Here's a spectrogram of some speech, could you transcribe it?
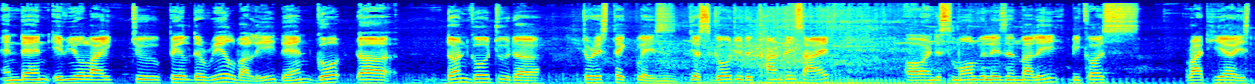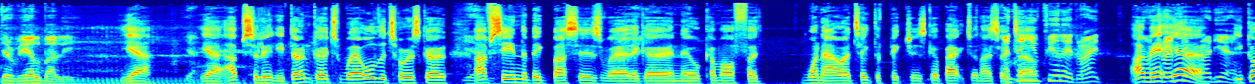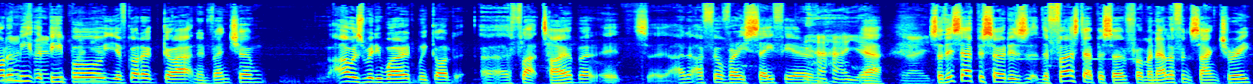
and then if you like to feel the real Bali, then go. Uh, don't go to the touristic place. Mm. Just go to the countryside or in the small village in Bali because right here is the real Bali. Yeah. Yeah. Yeah, absolutely. Don't go to where all the tourists go. Yeah. I've seen the big buses where they go and they will come off for one hour, take the pictures, go back to a nice And then you feel it, right? I mean, yeah, right you got to meet the traffic right people. You've got to go out and adventure. I was really worried we got a flat tire, but it's. Uh, I, I feel very safe here. And, Yeah, right. So this episode is the first episode from an elephant sanctuary,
